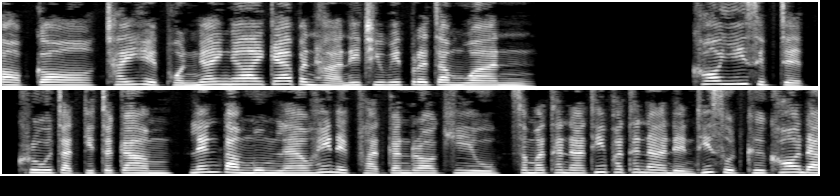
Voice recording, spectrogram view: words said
ตอบกใช้เหตุผลง่ายๆ แก้ปัญหาในชีวิตประจำวัน ข้อ 27 ครูจัดกิจกรรม เล่นตามมุมแล้วให้เด็กผลัดกันรอคิว สมรรถนะที่พัฒนาเด่นที่สุดคือข้อใด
